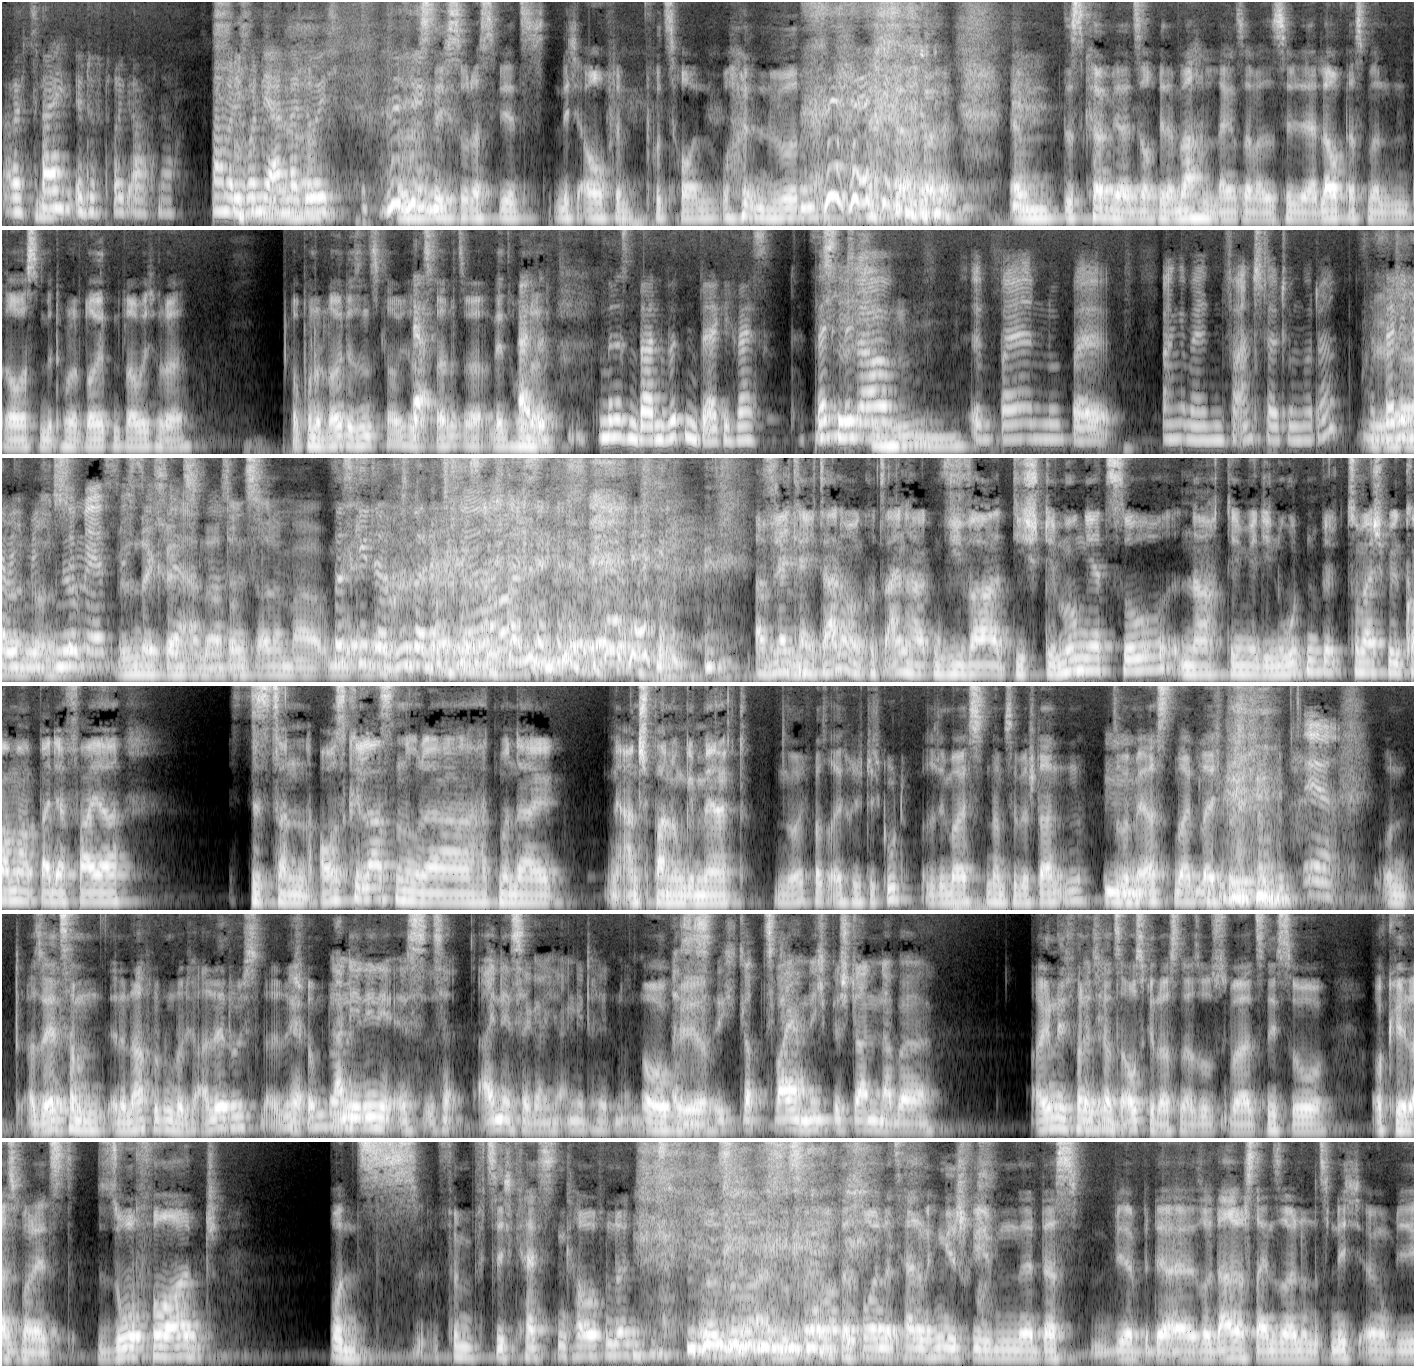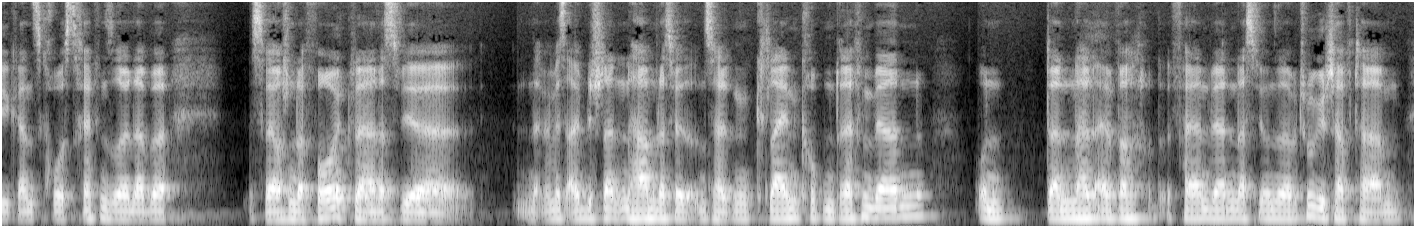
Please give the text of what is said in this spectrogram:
Euch zwei, ihr dürft ruhig auch noch. Machen wir die Runde einmal durch. Also es ist nicht so, dass wir jetzt nicht auch auf den Putz hauen wollen würden. Aber, ähm, das können wir jetzt auch wieder machen langsam. Also es ist wieder erlaubt, dass man draußen mit 100 Leuten, glaube ich, oder ich glaube 100 Leute sind es, glaube ich, oder Ja. 200, sogar- nee, Also, 100. zumindest in Baden-Württemberg, ich weiß Ich tatsächlich. glaube, Mhm. in Bayern nur bei angemeldeten Veranstaltungen, oder? Tatsächlich habe ich mich nur- mir jetzt Wir sind nicht sicher, Grenzen aber-. Das ist auch nochmal Das geht darüber, das Aber vielleicht kann ich da noch mal kurz einhaken. Wie war die Stimmung jetzt so, nachdem ihr die Noten zum Beispiel bekommen habt bei der Feier? Ist es dann ausgelassen oder hat man da eine Anspannung gemerkt? Ja, ich fand es eigentlich richtig gut. Also die meisten haben es ja bestanden. Mhm. So beim ersten Mal gleich durch. Ja. Und also jetzt haben in der Nachprüfung, glaube ich, alle durch, alle Ja. durchgekommen. Ah, nee, nee, nee. Es ist, eine ist ja gar nicht angetreten. Und Oh, okay, also es. Ich glaube, zwei haben nicht bestanden, aber Eigentlich fand ich es ganz ausgelassen. Also es war jetzt nicht so, okay, lass mal jetzt sofort uns 50 Kästen kaufen ne? oder so. Also es war auch davor in der Zeitung hingeschrieben, ne, dass wir solidarisch sein sollen und uns nicht irgendwie ganz groß treffen sollen. Aber es war auch schon davor klar, dass wir, wenn wir es alle bestanden haben, dass wir uns halt in kleinen Gruppen treffen werden und dann halt einfach feiern werden, dass wir unser Abitur geschafft haben.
